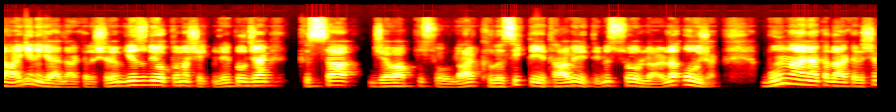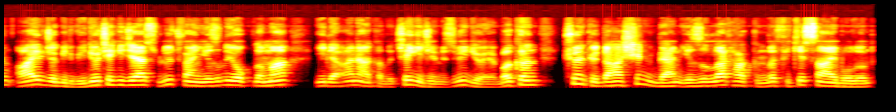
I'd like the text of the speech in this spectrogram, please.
daha yeni geldi arkadaşlarım. Yazılı yoklama şeklinde yapılacak kısa cevaplı sorular, klasik diye tabir ettiğimiz sorularla olacak. Bununla alakalı arkadaşım ayrıca bir video çekeceğiz. Lütfen yazılı yoklama ile alakalı çekeceğimiz videoya bakın. Çünkü daha şimdiden yazılılar hakkında fikir sahibi olun.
